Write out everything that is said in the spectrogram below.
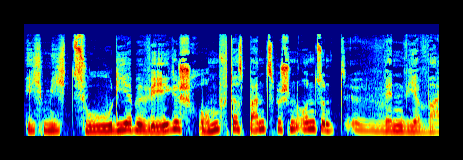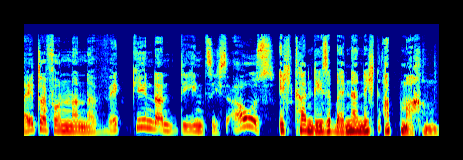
ich mich zu dir bewege, schrumpft das Band zwischen uns und äh, wenn wir weiter voneinander weggehen, dann dehnt sich's aus. Ich kann diese Bänder nicht abmachen.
